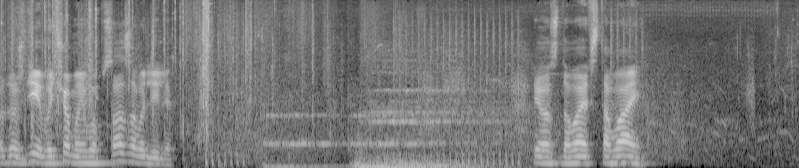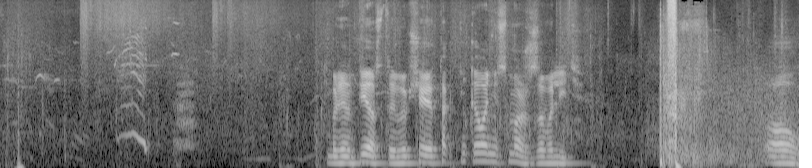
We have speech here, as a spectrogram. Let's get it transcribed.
Подожди, вы что, моего пса завалили? Пес, давай, вставай. Блин, пес, ты вообще так никого не сможешь завалить. Оу.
